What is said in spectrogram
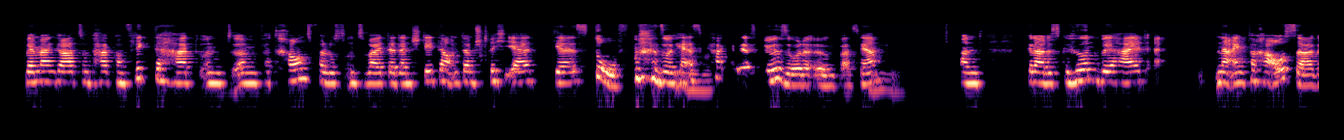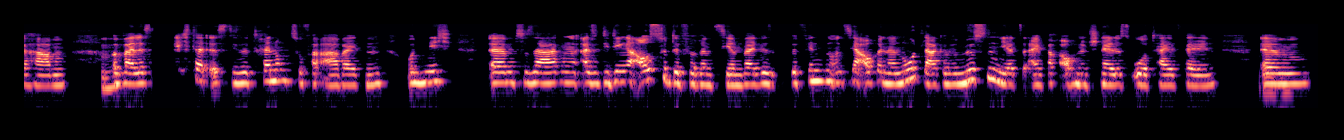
wenn man gerade so ein paar Konflikte hat und ähm, Vertrauensverlust und so weiter, dann steht da unterm Strich eher, der ist doof. so, der mhm. ist kacke, der ist böse oder irgendwas, ja. Mhm. Und genau, das Gehirn will halt eine einfache Aussage haben, mhm. weil es leichter ist, diese Trennung zu verarbeiten und nicht ähm, zu sagen, also die Dinge auszudifferenzieren, weil wir befinden uns ja auch in einer Notlage. Wir müssen jetzt einfach auch ein schnelles Urteil fällen. Mhm. Ähm, äh,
